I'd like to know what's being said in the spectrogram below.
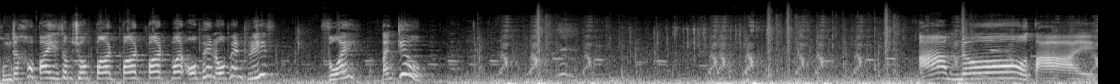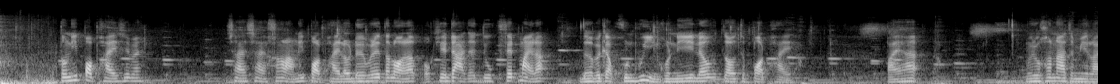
ผมจะเข้าไปท่านผู้ชมเปิดเปิดเปิดเปิด open open please สวย thank you อ้าม no ตาย ตรงนี้ปลอดภัยใช่ไหมใช่ใช่ข้างหลังนี่ปลอดภัยเราเดินไม่ได้ตลอดแล้ว โอเคด่านจะดูเซตใหม่ละ เดินไปกับคุณผู้หญิงคนนี้แล้วเราจะปลอดภัย ไปฮะไม่รู้ข้างหน้าจะมีอะไร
